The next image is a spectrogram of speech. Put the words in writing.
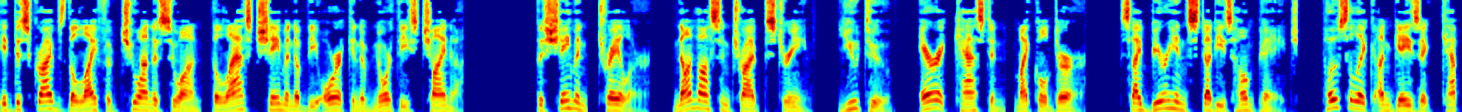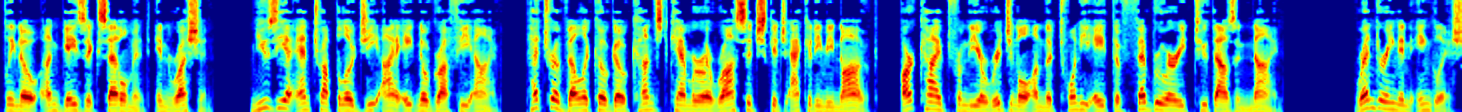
It describes the life of Chuanasuan, the last shaman of the Oroqen of Northeast China. The Shaman, trailer. Nganasan Tribe streamed. YouTube. Eric Kasten, Michael Durr. Siberian Studies homepage. Poselik Ungazik Kaplino Ungazik settlement in Russian. Musea Antropologie i Etnographie im. Petra Velikogo Kunstkamera Rossijskij Akademie Nauk. Archived from the original on 28 February 2009. Rendering in English,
